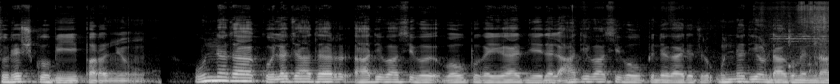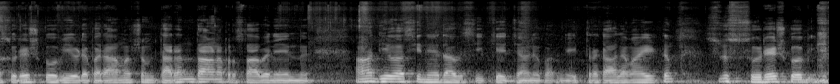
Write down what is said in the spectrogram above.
സുരേഷ് ഗോപി പറഞ്ഞു. ഉന്നത കുലജാതർ ആദിവാസി വകുപ്പ് കൈകാര്യം ചെയ്താൽ ആദിവാസി വകുപ്പിന്റെ കാര്യത്തിൽ ഉന്നതി ഉണ്ടാകുമെന്ന സുരേഷ് ഗോപിയുടെ പരാമർശം തരംതാണ പ്രസ്താവനയെന്ന് ആദിവാസി നേതാവ് സി കെ ജാനു പറഞ്ഞു. ഇത്ര കാലമായിട്ടും സുരേഷ് ഗോപിക്ക്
